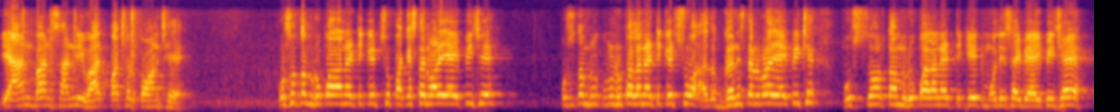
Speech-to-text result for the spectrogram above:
એ આનબાન શાનની વાત પાછળ કોણ છે? પુરુષોત્તમ રૂપાલાને ટિકિટ શું પાકિસ્તાન વાળાએ આપી છે? પુરુષોત્તમ રૂપાલાને ટિકિટ શું અફઘાનિસ્તાન વાળાએ આપી છે? પુરુષોત્તમ રૂપાલાને ટિકિટ મોદી સાહેબે આપી છે.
